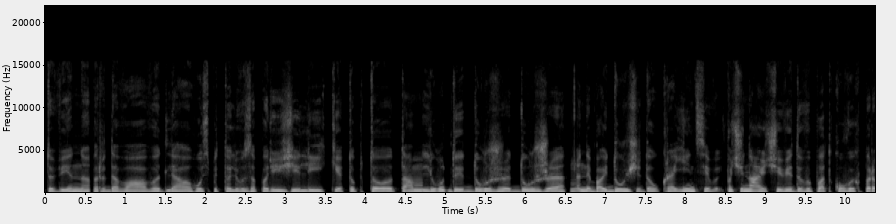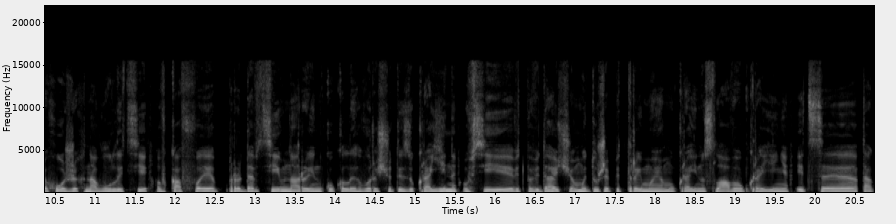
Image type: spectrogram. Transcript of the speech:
То він передавав для госпіталю в Запоріжжі ліки. Тобто там люди дуже дуже небайдужі до українців, починаючи від випадкових перехожих на вулиці, в кафе, продавців на ринку, коли говорять, що ти з України, всі відповідають, що ми дуже підтримуємо Україну. Слава Україні! І це так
